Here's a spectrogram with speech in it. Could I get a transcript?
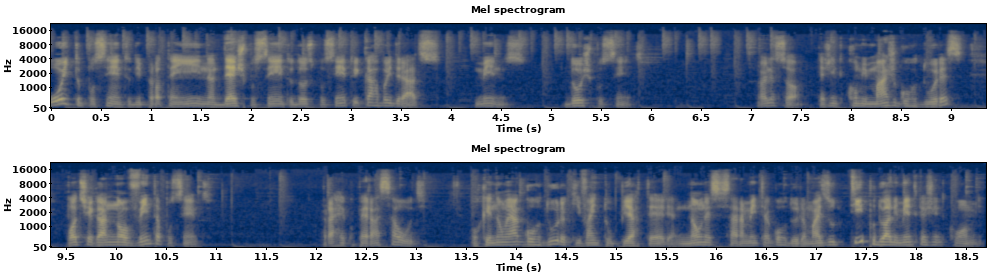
8% de proteína, 10%, 12% e carboidratos menos, 2%. Olha só, a gente come mais gorduras, pode chegar a 90% para recuperar a saúde. Porque não é a gordura que vai entupir a artéria, não necessariamente a gordura, mas o tipo do alimento que a gente come.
